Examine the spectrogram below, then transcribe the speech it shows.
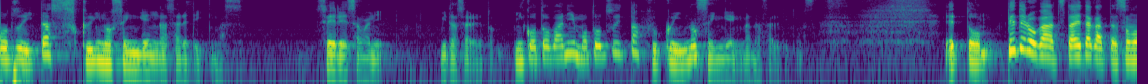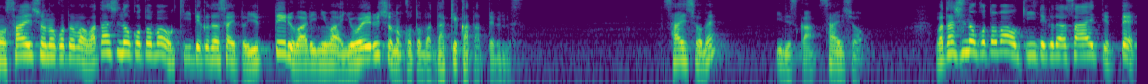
づいた救いの宣言がされていきます。精霊様に満たされると。御言葉に基づいた福音の宣言がなされていきます。えっと、ペテロが伝えたかったその最初の言葉私の言葉を聞いてくださいと言っている割にはヨエル書の言葉だけ語ってるんです。最初ね。いいですか？最初。私の言葉を聞いてくださいって言って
